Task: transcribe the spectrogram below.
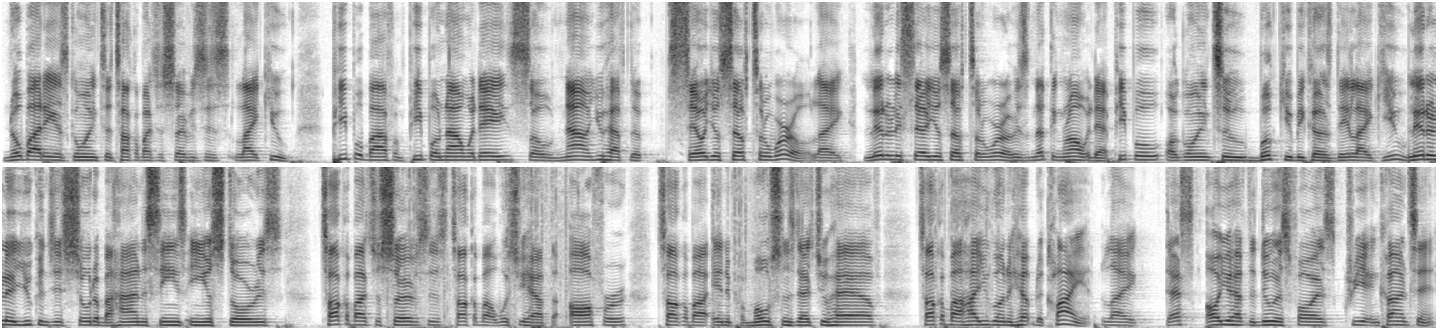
nobody is going to talk about your services like you people buy from people nowadays. So now you have to sell yourself to the world. Like literally sell yourself to the world. There's nothing wrong with that. People are going to book you because they like you. Literally, you can just show the behind the scenes in your stories. Talk about your services, talk about what you have to offer, talk about any promotions that you have, talk about how you're going to help the client. Like that's all you have to do as far as creating content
